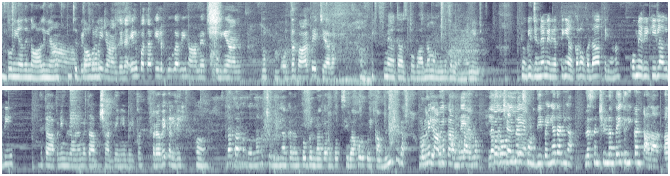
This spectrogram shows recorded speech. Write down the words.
ਦੁਨੀਆ ਦੇ ਨਾਲ ਹੀ ਆ ਹਾਂ, ਜਿੱਦਾਂ ਬਿਲਕੁਲ ਹੁਣ ਨਹੀਂ ਜਾਣ ਦੇਣਾ। ਇਹਨੂੰ ਪਤਾ ਕੀ ਲੱਗੂਗਾ ਵੀ ਹਾਂ ਮੈਂ ਕੁੜੀਆਂ ਨੂੰ ਉਧਰ ਬਾਹਰ ਭੇਜਿਆ ਵਾ। ਹਾਂ, ਮੈਂ ਤਾਂ ਅੱਜ ਤੋਂ ਬਾਅਦ ਨਾ ਮੰਮੀ ਨੂੰ ਬੁਲਾਉਣਾ ਨਹੀਂ ਜੀ। ਕਿਉਂਕਿ ਜਿੰਨੇ ਮੇਰੀਆਂ ਧੀਆਂ ਘਰੋਂ ਕਢਾਤੀਆਂ ਨਾ ਉਹ ਮੇਰੀ ਕੀ ਲੱਗਦੀ ਹੈ? ਮੈਂ ਤਾਂ ਆਪ ਨਹੀਂ ਬੁਲਾਉਣਾ ਮੈਂ ਤਾਂ ਆਪ ਛੱਡ ਦੇਣੀ ਹੈ ਬਿਲਕੁਲ। ਰਵੇ ਕੱਲੀ ਹਾਂ। ਨਾ ਤੁਹਾਨੂੰ ਦੋਨਾਂ ਨੂੰ ਚੁਗਲੀਆਂ ਕਰਨ ਤੋਂ ਗੱਲਾਂ ਕਰਨ ਤੋਂ ਸਿਵਾ ਹੋਰ ਕੋਈ ਕੰਮ ਨਹੀਂ ਹੈਗਾ। ਉੱਠ ਮੰਮੀ ਕੇ ਕੰਮ ਕੋਈ ਕਰਦੇ ਆ, ਕਰ ਲਓ। ਲਸਣ ਕਦੋਂ ਦੀ ਛਿੱਲਦੇ ਮੈਂ ਆ। ਸੁਣਦੀ ਪਈਆਂ ਤੁਹਾਡੀਆਂ ਲਸਣ ਛਿੱਲਣ ਤੇ ਹੀ ਤੁਸੀਂ ਘੰਟਾ ਲਾਤਾ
